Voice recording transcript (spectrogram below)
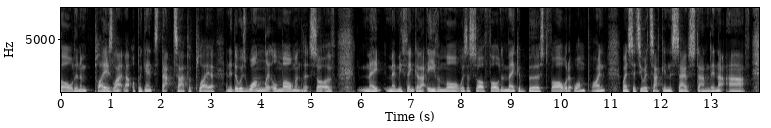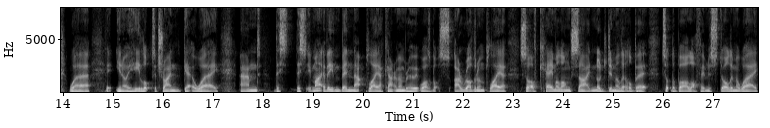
Foden and players like that up against that type of player. And there was one little moment that sort of made made me think of that even more was I saw Foden make a burst forward at one point when City were attacking the south stand in that half, where it, you know he looked to try and get away and this this it might have even been that player. I can't remember who it was, but our Rotherham player sort of came alongside, nudged him a little bit, took the ball off him, just stole him away.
